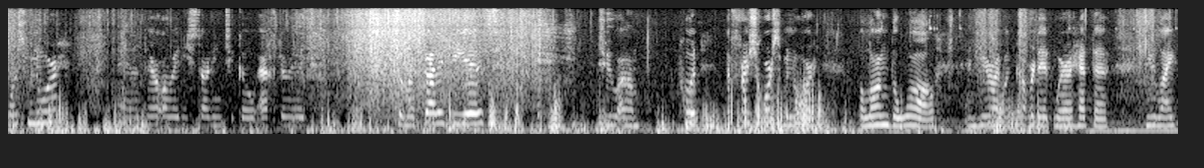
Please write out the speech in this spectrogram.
horse manure and they're already starting to go after it. So my strategy is to um, put the fresh horse manure along the wall and here I've uncovered it where I had the new light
